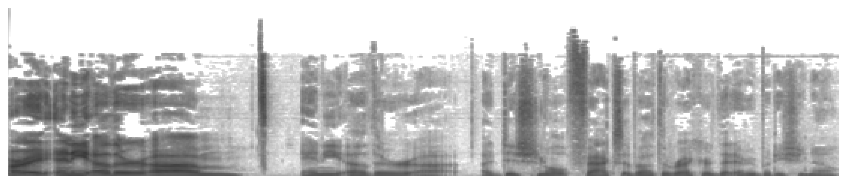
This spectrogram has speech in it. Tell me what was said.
All right. Any other um any other uh, additional facts about the record that everybody should know?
